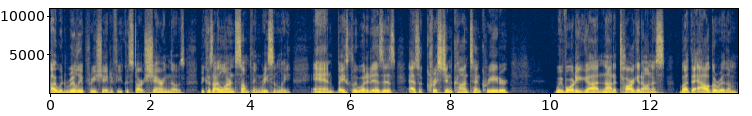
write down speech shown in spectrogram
I would really appreciate if you could start sharing those because I learned something recently. And basically, what it is is as a Christian content creator, we've already got not a target on us, but the algorithm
